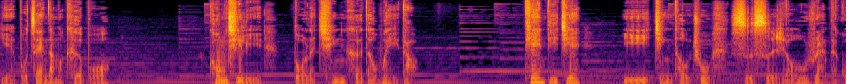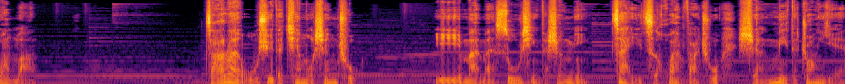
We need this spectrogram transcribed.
也不再那么刻薄，空气里多了亲和的味道，天地间已浸透出丝丝柔软的光芒。杂乱无序的阡陌深处，已慢慢苏醒的生命，再一次焕发出神秘的庄严，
